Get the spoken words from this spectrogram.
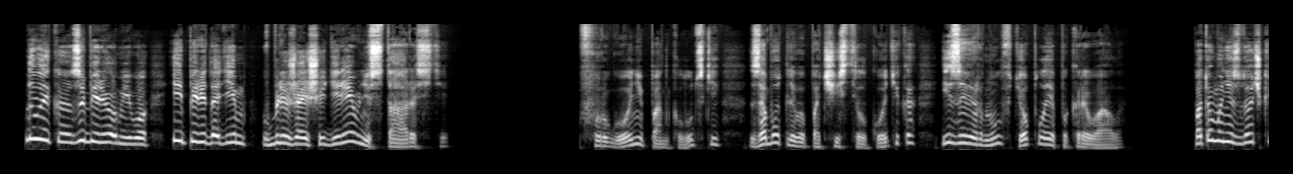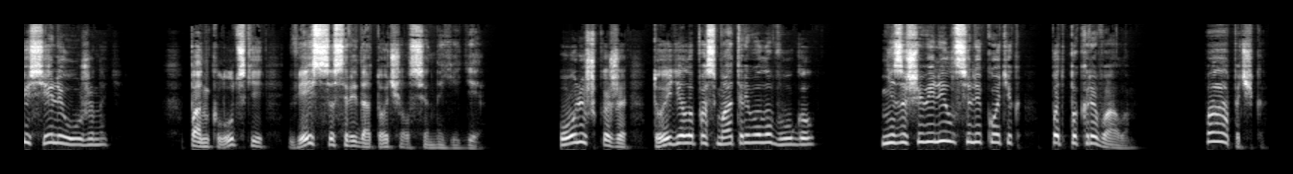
Давай-ка заберем его и передадим в ближайшей деревне старости. В фургоне пан Клуцкий заботливо почистил котика и завернул в теплое покрывало. Потом они с дочкой сели ужинать. Пан Клуцкий весь сосредоточился на еде. Олюшка же то и дело посматривала в угол. Не зашевелился ли котик под покрывалом? «Папочка,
